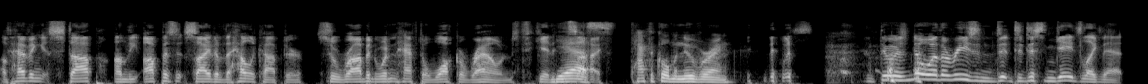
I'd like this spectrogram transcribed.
of having it stop on the opposite side of the helicopter so Robin wouldn't have to walk around to get inside. Yes, tactical maneuvering. There was there was no other reason to, to disengage like that.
